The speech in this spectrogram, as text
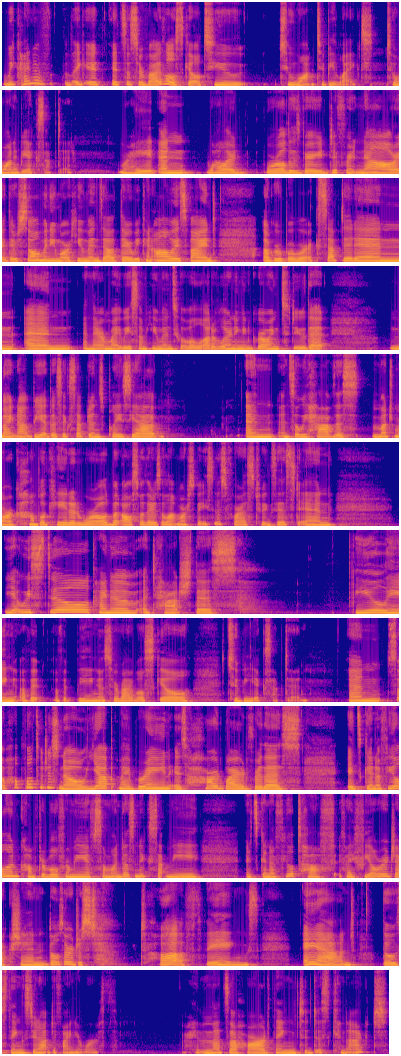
We kind of like it, it's a survival skill to to want to be liked, to want to be accepted, right? And while our world is very different now, right, there's so many more humans out there, we can always find a group where we're accepted in and and there might be some humans who have a lot of learning and growing to do that might not be at this acceptance place yet and and so we have this much more complicated world but also there's a lot more spaces for us to exist in yet we still kind of attach this feeling of it of it being a survival skill to be accepted. And so helpful to just know, yep, my brain is hardwired for this. It's to feel uncomfortable for me if someone doesn't accept me. It's to feel tough if I feel rejection. Those are just tough things. And those things do not define your worth. Right? And that's a hard thing to disconnect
